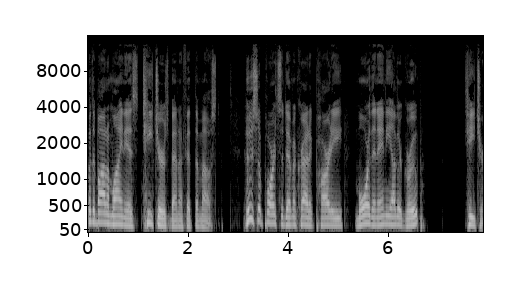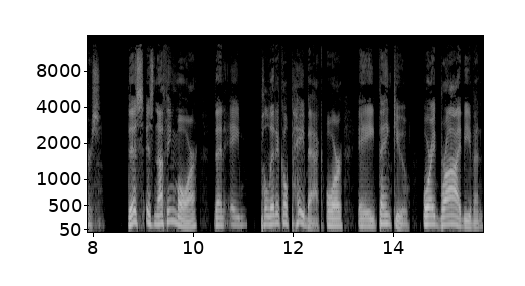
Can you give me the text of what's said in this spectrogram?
But the bottom line is teachers benefit the most. Who supports the Democratic Party more than any other group? Teachers. This is nothing more than a political payback or a thank you or a bribe even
